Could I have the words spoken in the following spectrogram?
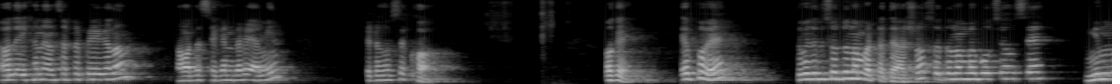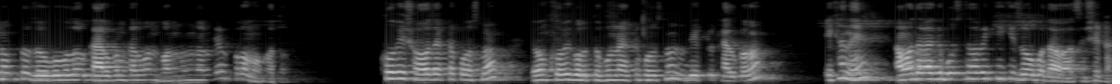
তাহলে এখানে অ্যান্সারটা পেয়ে গেলাম। আমাদের সেকেন্ডারি আমিন সেটা হচ্ছে খ। ওকে এরপরে তুমি যদি চোদ্দ নম্বরটাতে আসো, চোদ্দ নম্বর বলছে হচ্ছে নিম্নোক্ত যৌগগুলোর কার্বন কার্বন বন্ধন দৈর্ঘ্যের ক্রম কত? খুবই সহজ একটা প্রশ্ন এবং খুবই গুরুত্বপূর্ণ একটা প্রশ্ন, যদি একটু খেয়াল করো। এখানে আমাদের আগে বুঝতে হবে কি কি যৌগ দেওয়া আছে সেটা।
